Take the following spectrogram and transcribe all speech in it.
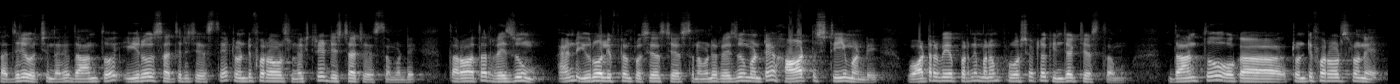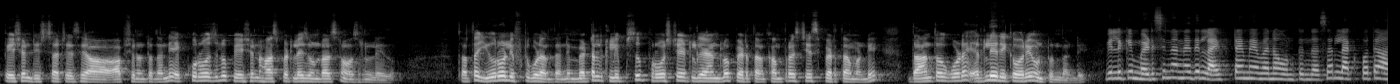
సర్జరీ వచ్చిందని దాంతో ఈ రోజు సర్జరీ చేస్తే twenty four hours next day discharge చేస్తామండి. తర్వాత రెజ్యూమ్ అండ్ యూరో లిఫ్ట్ అని ప్రొసీజర్స్ చేస్తున్నామండి. రెజ్యూమ్ అంటే హాట్ స్టీమ్ అండి. వాటర్ వేపర్ని మనం ప్రోషెట్లోకి ఇంజెక్ట్ చేస్తాము. దాంతో ఒక ట్వంటీ ఫోర్ అవర్స్లోనే పేషెంట్ డిశ్చార్జ్ చేసే ఆప్షన్ ఉంటుందండి. ఎక్కువ రోజులు పేషెంట్ హాస్పిటలైజ్ ఉండాల్సిన అవసరం లేదు. తర్వాత యూరో లిఫ్ట్ కూడా అంతండి మెటల్ క్లిప్స్ ప్రోస్టేట్ గ్లాండ్లో పెడతాం కంప్రెస్ చేసి పెడతామండి. దాంతో కూడా ఎర్లీ రికవరీ ఉంటుందండి. వీళ్ళకి మెడిసిన్ అనేది లైఫ్ టైం ఏమైనా ఉంటుందా సార్? లేకపోతే ఆ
